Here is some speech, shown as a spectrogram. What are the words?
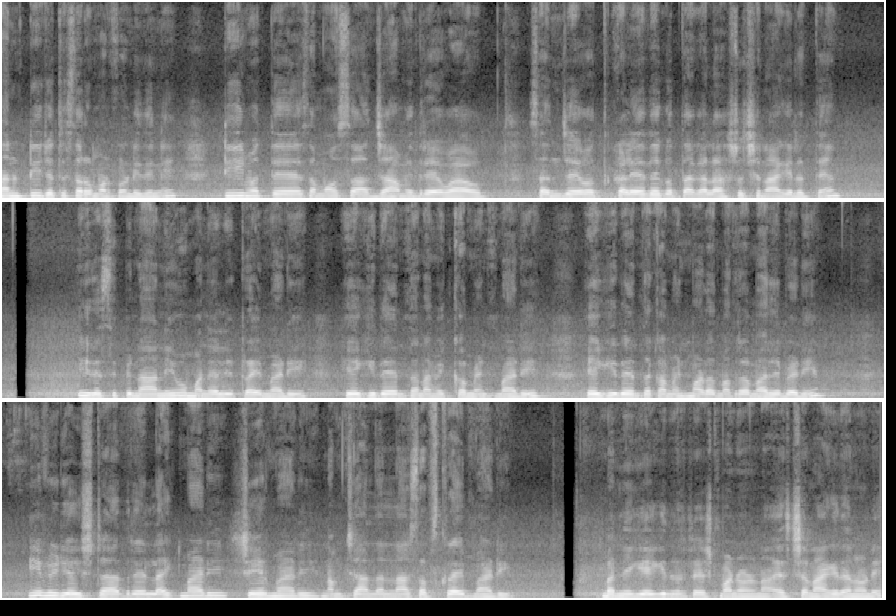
ನಾನು ಟೀ ಜೊತೆ ಸರ್ವ್ ಮಾಡ್ಕೊಂಡಿದ್ದೀನಿ. ಟೀ ಮತ್ತು ಸಮೋಸ ಜಾಮ್ ಇದ್ದರೆ ವಾವ್. ಸಂಜೆ ಹೊತ್ತು ಕಳೆಯೋದೇ ಗೊತ್ತಾಗಲ್ಲ, ಅಷ್ಟು ಚೆನ್ನಾಗಿರುತ್ತೆ. ಈ ರೆಸಿಪಿನ ನೀವು ಮನೆಯಲ್ಲಿ ಟ್ರೈ ಮಾಡಿ, ಹೇಗಿದೆ ಅಂತ ನಮಗೆ ಕಮೆಂಟ್ ಮಾಡಿ. ಹೇಗಿದೆ ಅಂತ ಕಮೆಂಟ್ ಮಾಡೋದು ಮಾತ್ರ ಮರಿಬೇಡಿ. ಈ ವಿಡಿಯೋ ಇಷ್ಟ ಆದರೆ ಲೈಕ್ ಮಾಡಿ ಶೇರ್ ಮಾಡಿ ನಮ್ಮ ಚಾನಲ್ನ ಸಬ್ಸ್ಕ್ರೈಬ್ ಮಾಡಿ. ಬನ್ನಿ ಹೇಗಿದೆ ಟೇಸ್ಟ್ ಮಾಡೋಣ. ಎಷ್ಟು ಚೆನ್ನಾಗಿದೆ ನೋಡಿ.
